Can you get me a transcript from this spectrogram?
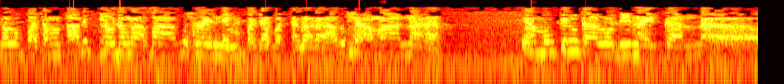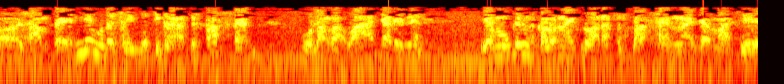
kalau pasang tarif ya udah nggak bagus lah ini pejabat negara harusnya amanah. Ya mungkin kalau dinaikkan eh, sampai ini udah 1.300 persen, udah nggak wajar ini. Ya mungkin kalau naik 200 persen aja masih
